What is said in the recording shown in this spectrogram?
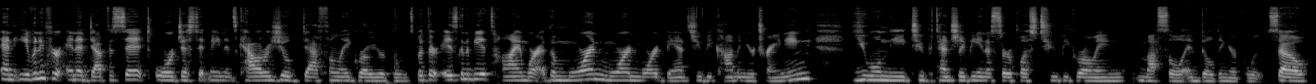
And even if you're in a deficit or just at maintenance calories, you'll definitely grow your glutes. But there is going to be a time where the more and more and more advanced you become in your training, you will need to potentially be in a surplus to be growing muscle and building your glutes. So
